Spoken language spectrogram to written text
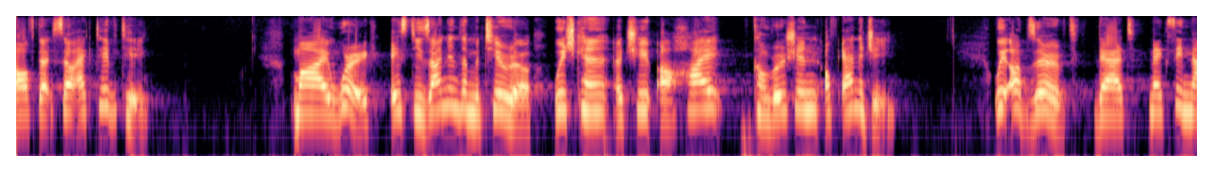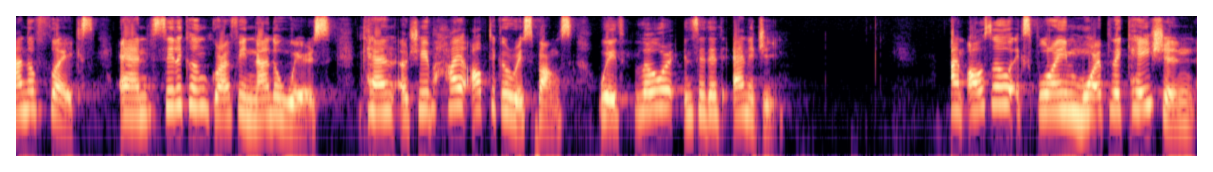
of the cell activity. My work is designing the material which can achieve a high conversion of energy we observed that MXene nanoflakes and silicon graphene nanowires can achieve high optical response with lower incident energy. I'm also exploring more application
